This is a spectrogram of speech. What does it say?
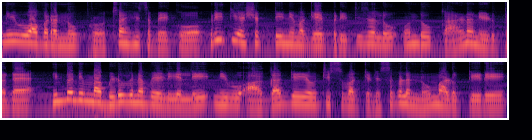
ನೀವು ಅವರನ್ನು ಪ್ರೋತ್ಸಾಹಿಸಬೇಕು. ಪ್ರೀತಿಯ ಶಕ್ತಿ ನಿಮಗೆ ಪ್ರೀತಿಸಲು ಒಂದು ಕಾರಣ ನೀಡುತ್ತದೆ. ಇಂದು ನಿಮ್ಮ ಬಿಡುವಿನ ವೇಳೆಯಲ್ಲಿ ನೀವು ಆಗಾಗ್ಗೆ ಯೋಚಿಸುವ ಕೆಲಸಗಳನ್ನು ಮಾಡುತ್ತೀರಿ.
